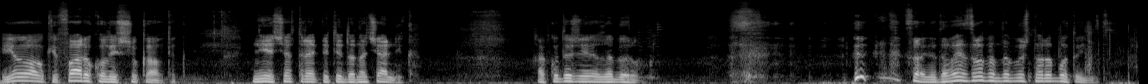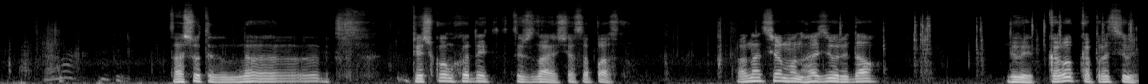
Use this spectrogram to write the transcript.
Йолки, фару колись шукав так. Ні, зараз треба піти до начальника. А куди ж я заберу? Саня, давай зробимо, де будеш на роботу їздити. Та що ти, на... пішком ходити, ти ж знаєш, зараз опасно. А на цьому газюри дав. Диви, коробка працює.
